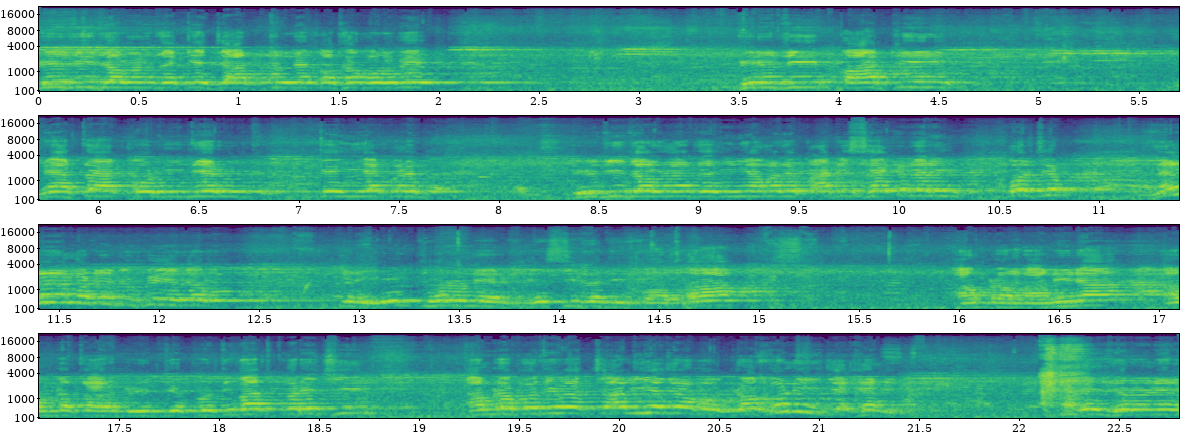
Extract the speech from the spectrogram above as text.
বিরোধী দলনেতাকে জাত তুলে কথা বলবে? বিরোধী পার্টি নেতা কর্মীদেরকে ইয়ে করে বিরোধী দল নেতা যিনি আমাদের পার্টির সেক্রেটারি বলছে, মেলার মাঠে ঢুকিয়ে যাব এই ধরনের বেশিরভাগই কথা আমরা মানি না। আমরা তার বিরুদ্ধে প্রতিবাদ করেছি। আমরা প্রতিবাদ চালিয়ে যাব যখনই, যেখানে এই ধরনের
